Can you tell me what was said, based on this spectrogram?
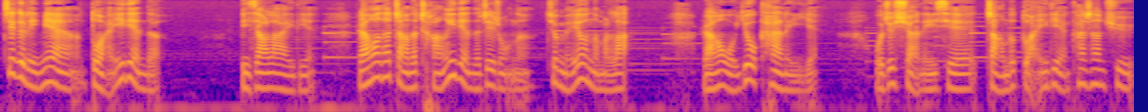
这个里面短一点的比较辣一点，然后它长得长一点的这种呢就没有那么辣。”然后我又看了一眼，我就选了一些长得短一点，看上去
